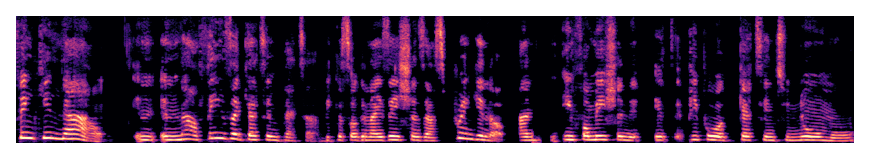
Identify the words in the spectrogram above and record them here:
thinking now in, in now things are getting better because organizations are springing up and information it, it, people are getting to know more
